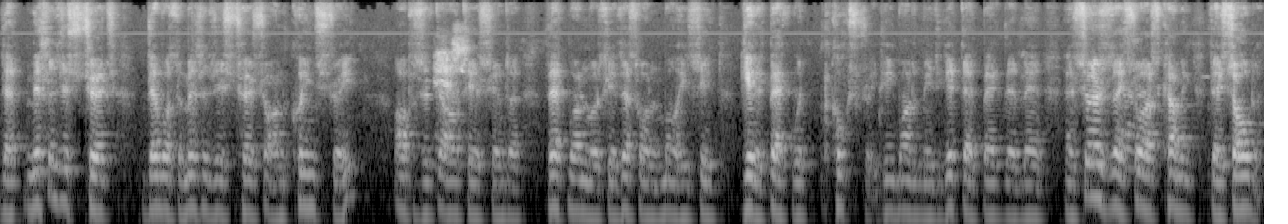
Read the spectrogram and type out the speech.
that Methodist church, there was a Methodist church on Queen Street, opposite the Yes. Aotea Centre. That one was here, that's one more, he said, get it back with Cook Street. He wanted me to get that back, that land. And as soon as they saw us coming, they sold it.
